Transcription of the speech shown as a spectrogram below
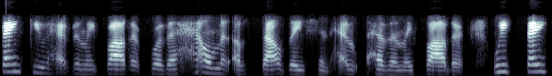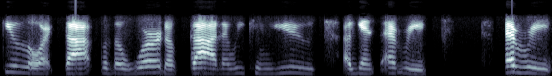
thank you, Heavenly Father, for the helmet of salvation, Heavenly Father. We thank you, Lord God, for the word of God that we can use against every every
